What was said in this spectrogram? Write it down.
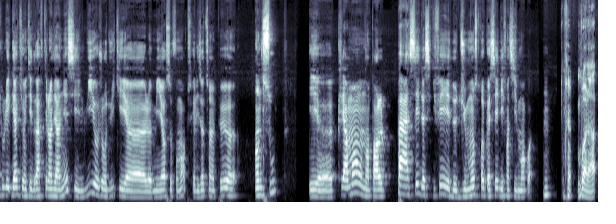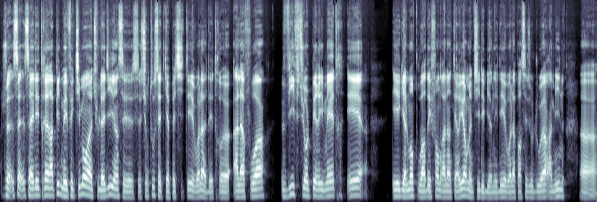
tous les gars qui ont été draftés l'an dernier, c'est lui aujourd'hui qui est euh, le meilleur sophomore, puisque les autres sont un peu euh, en dessous. Et clairement, on n'en parle pas assez de ce qu'il fait et de, du monstre que c'est défensivement. Quoi. Mm. voilà, ça, ça allait très rapide, mais effectivement, hein, tu l'as dit, hein, c'est surtout cette capacité voilà, d'être à la fois vif sur le périmètre et et également pouvoir défendre à l'intérieur, même s'il est bien aidé voilà, par ses autres joueurs. Amine, euh,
